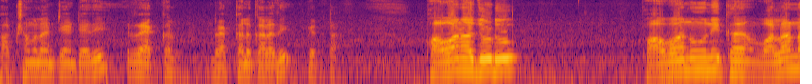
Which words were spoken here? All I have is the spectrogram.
పక్షములు అంటే అంటే అది రెక్కలు. రెక్కలు కలది పెట్ట. పవనజుడు పవనుని క వలన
